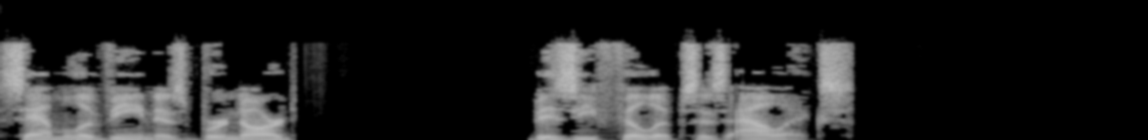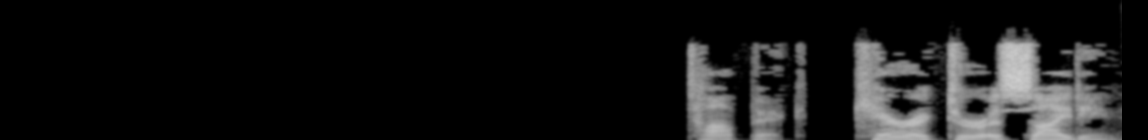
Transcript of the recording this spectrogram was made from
Sam Levine as Bernard Busy Philipps as Alex. Character asiding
